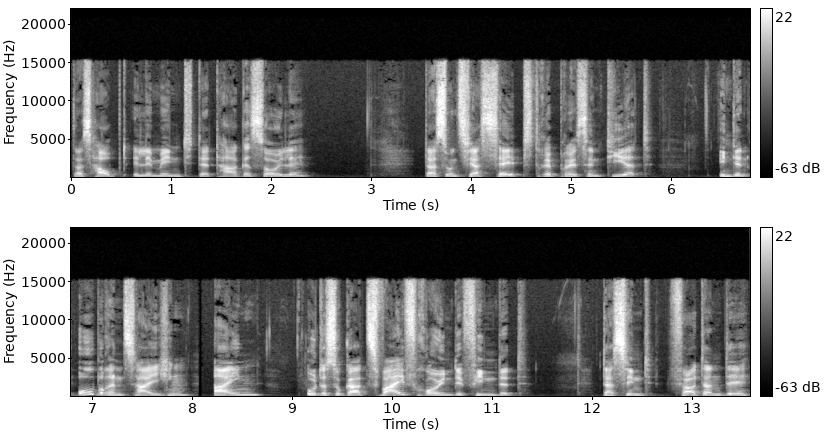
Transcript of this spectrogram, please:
das Hauptelement der Tagessäule, das uns ja selbst repräsentiert, in den oberen Zeichen ein oder sogar zwei Freunde findet, das sind fördernde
